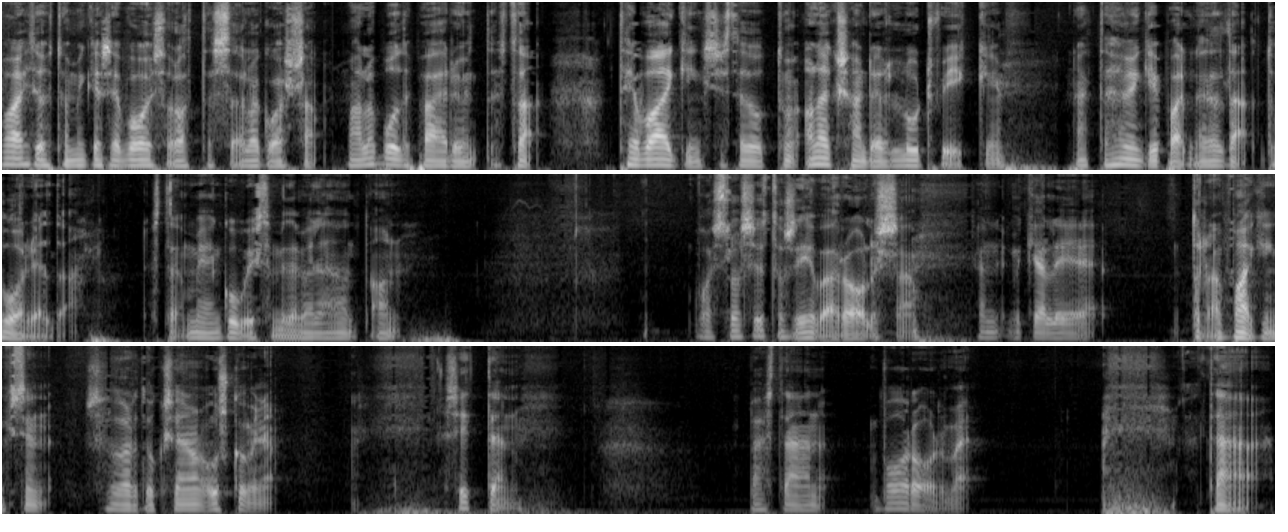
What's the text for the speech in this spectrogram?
vaihtoehto, mikä se voisi olla tässä elokuvassa. Mä lopulta päädyin tästä The Vikingsista tuttuun Alexander Ludwigin. Näyttää hyvinkin paljon tältä tuorilta. Tästä meidän kuvista, mitä meillä on voisi olla siis tosi hyvä roolissa. Mikäli todella Vikingsin suoritukseen on uskominen. Sitten päästään Vorodme. Tää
